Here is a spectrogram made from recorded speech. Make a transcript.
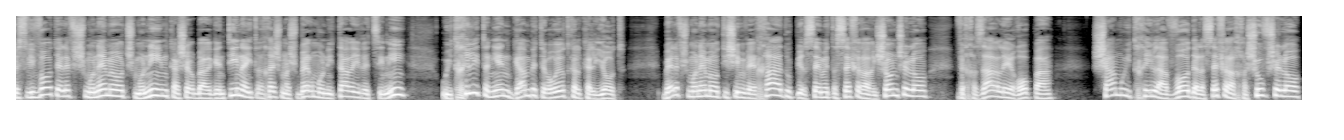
בסביבות 1880, כאשר בארגנטינה התרחש משבר מוניטרי רציני, הוא התחיל להתעניין גם בתיאוריות כלכליות, ב-1891 הוא פרסם את הספר הראשון שלו וחזר לאירופה, שם הוא התחיל לעבוד על הספר החשוב שלו,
